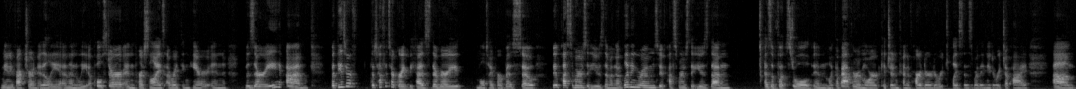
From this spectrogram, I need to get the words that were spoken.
manufacture in Italy, and then we upholster and personalize everything here in Missouri. Um, but these are the Tuffets are great because they're very multi-purpose. So we have customers that use them in their living rooms. We have customers that use them as a footstool in like a bathroom or kitchen, kind of harder to reach places where they need to reach up high. Um,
